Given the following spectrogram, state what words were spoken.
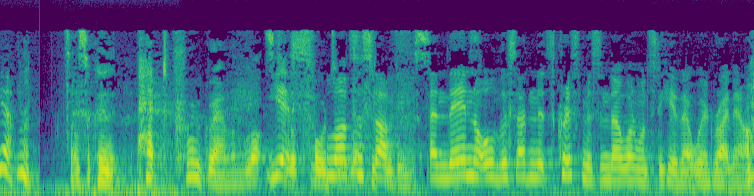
yeah. Hmm. Sounds like a packed program and lots yes, to look forward lots to. Lots of stuff. Of and then yes. all of a sudden it's Christmas and no one wants to hear that word right now.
